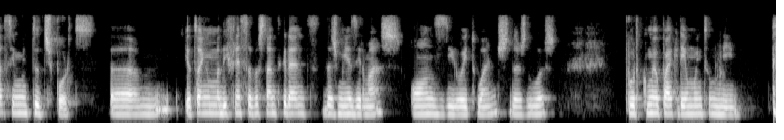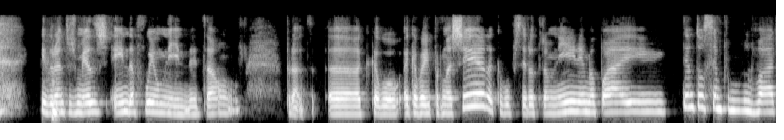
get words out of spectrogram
assim muito de desporto. Um, eu tenho uma diferença bastante grande das minhas irmãs, 11 e 8 anos, das duas, porque o meu pai queria muito um menino. e durante os meses ainda fui um menino, então pronto, uh, acabou, acabei por nascer, acabou por ser outra menina e meu pai tentou sempre me levar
